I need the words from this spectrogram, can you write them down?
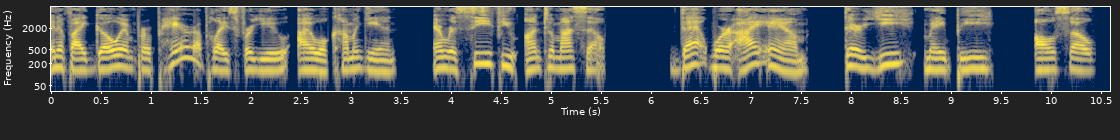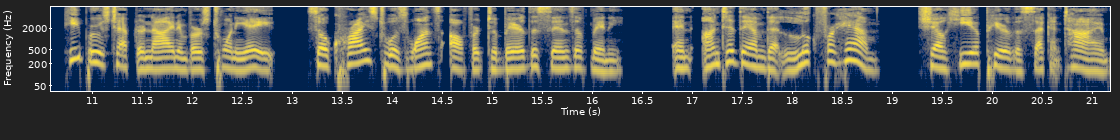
and if I go and prepare a place for you, I will come again and receive you unto myself, that where I am, there ye may be also. Hebrews chapter 9 and verse 28. So Christ was once offered to bear the sins of many, and unto them that look for him shall he appear the second time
